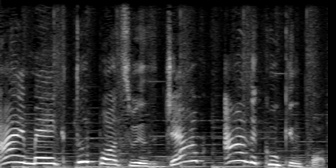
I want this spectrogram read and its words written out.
I make two pots with jam and a cooking pot.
